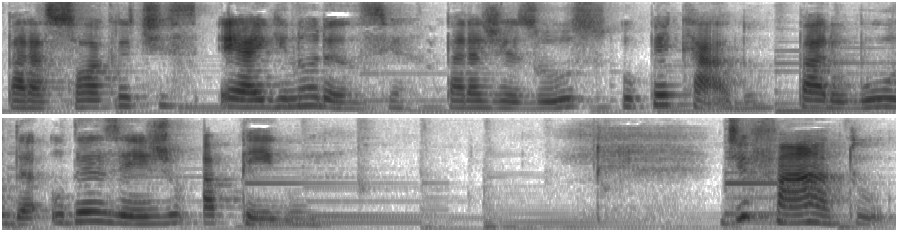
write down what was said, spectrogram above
Para Sócrates é a ignorância, para Jesus, o pecado, para o Buda, o desejo, apego. De fato,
